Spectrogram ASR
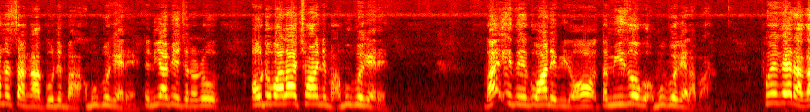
2025ခုနှစ်မှာအမှုဖွင့်ခဲ့တယ်။ဒီနေ့အပြင်ကျွန်တော်တို့ အော်တိုဘာလ6ရက်နေ့မှာအမှုဖွင့်ခဲ့တယ်။မအင်တင်ကိုကနေပြီးတော့တမီးစိုးကိုအမှုဖွင့်ခဲ့တာပါ။ဖွင့်ခဲ့တာက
